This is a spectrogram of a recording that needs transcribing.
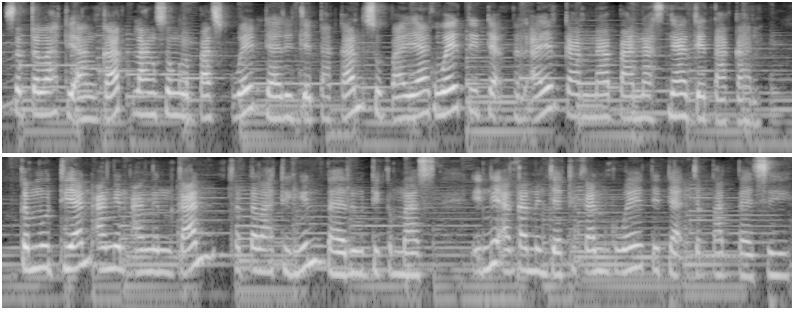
Setelah diangkat, langsung lepas kue dari cetakan supaya kue tidak berair karena panasnya cetakan. Kemudian angin-anginkan, setelah dingin baru dikemas. Ini akan menjadikan kue tidak cepat basi.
